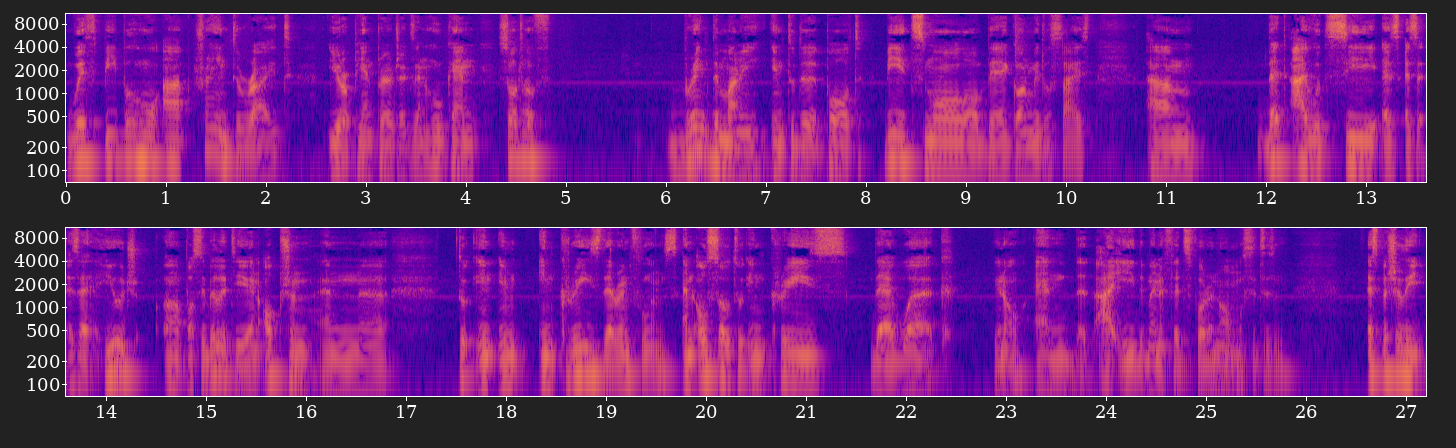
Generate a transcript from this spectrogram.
with people who are trained to write European projects and who can sort of bring the money into the port, be it small or big or middle sized. Um, that I would see as as, as a huge uh, possibility, an option, and uh, to in, in increase their influence and also to increase their work, you know, and uh, i.e. the benefits for a normal citizen, especially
